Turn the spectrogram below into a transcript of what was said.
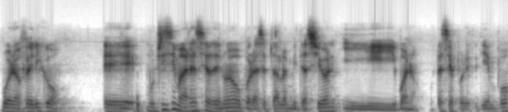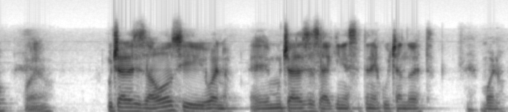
Bueno, Federico, eh, muchísimas gracias de nuevo por aceptar la invitación y bueno, gracias por este tiempo. Bueno, muchas gracias a vos y bueno, eh, muchas gracias a quienes estén escuchando esto. Bueno,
